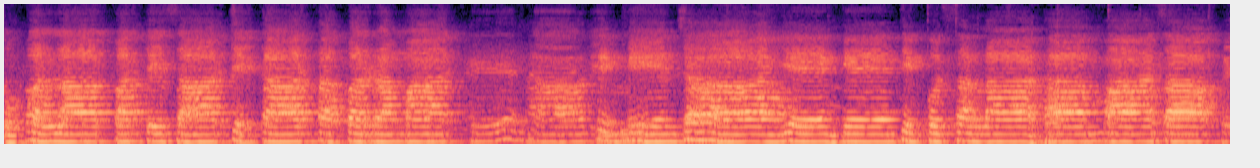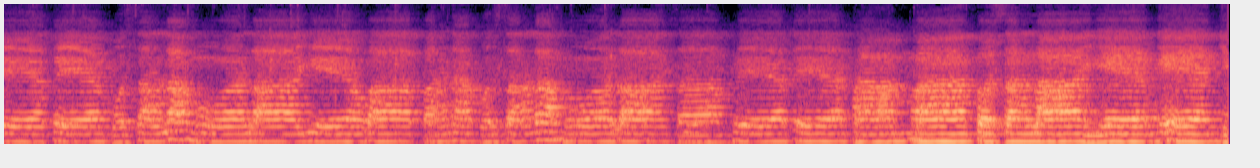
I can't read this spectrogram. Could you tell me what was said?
อุปลาปฏิสัจจิกาทัปปรมาเทนาทิมินชาเย กุศลาธรรมาสะเพเตกุศลมัวลาเยวาปนากุศลมัวลาสัพเพเตธรรมากุศลาเยงเกณฑ์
